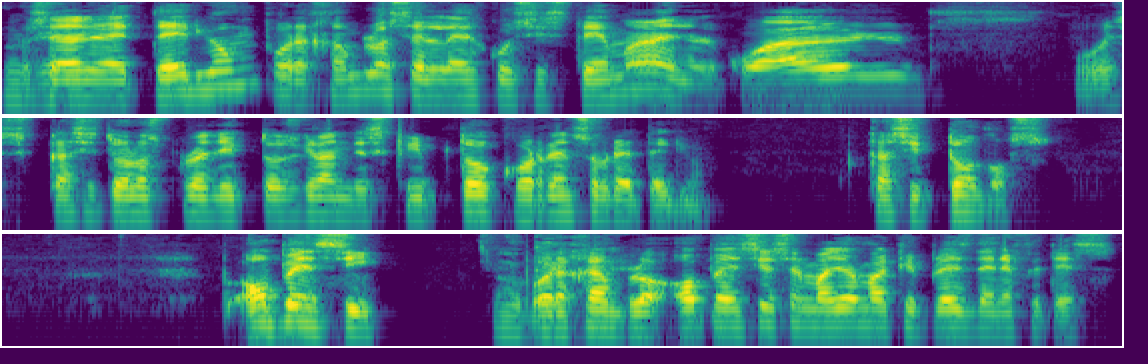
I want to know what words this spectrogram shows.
O sea, el Ethereum, por ejemplo, es el ecosistema en el cual, pues, casi todos los proyectos grandes cripto corren sobre Ethereum. Casi todos. OpenSea, por ejemplo, OpenSea es el mayor marketplace de NFTs.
